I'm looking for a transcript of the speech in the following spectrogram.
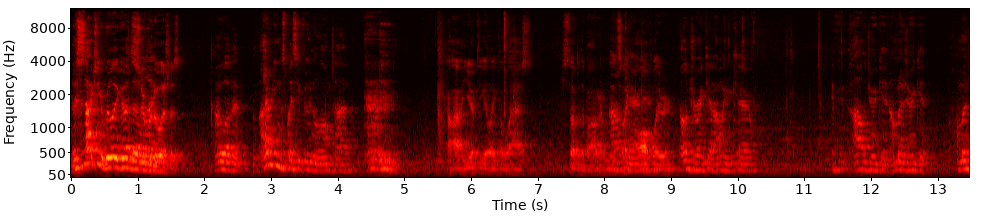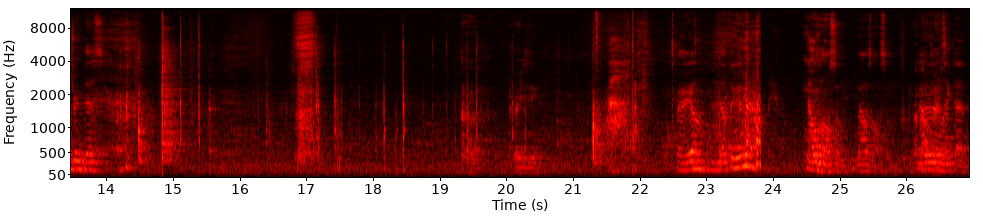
This is actually really good though. Super like, delicious. I love it. I haven't eaten spicy food in a long time. Uh, you have to get like the last stuff at the bottom. It's like care, all dude. flavored. I'll drink it. I don't even care. If it- I'll drink it. I'm gonna drink it. I'm gonna drink this. Crazy. There you go. Nothing in there. That was awesome. That was awesome. My I mouth really like that.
